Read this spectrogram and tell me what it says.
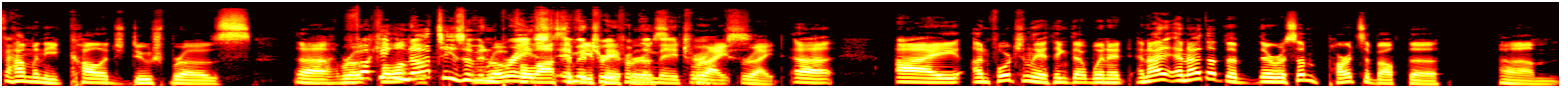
how many college douche bros uh, wrote Fucking philo- Nazis have embraced imagery from the. Matrix. Right, right. Uh, I unfortunately I think that when it and I and I thought the there were some parts about the um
